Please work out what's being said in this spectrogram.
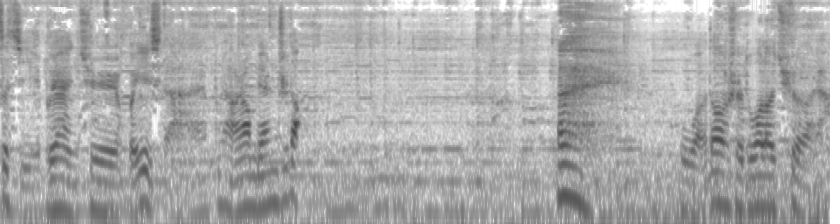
自己不愿意去回忆起来，不想让别人知道。”唉，我倒是多了去了呀。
